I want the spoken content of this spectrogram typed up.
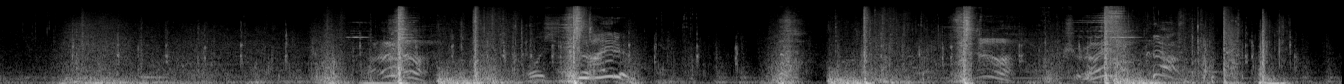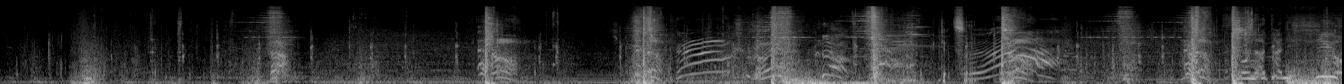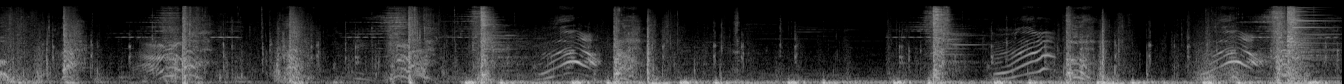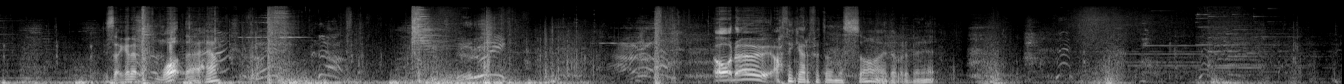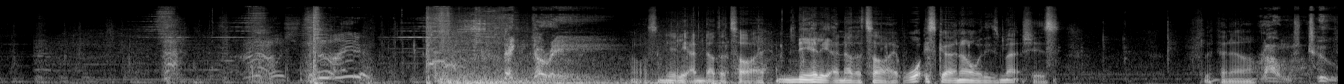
Is that gonna... What the hell? Oh no! I think I'd have that on the side. That would have been it. Victory. Oh, it's nearly another tie. Nearly another tie. What is going on with these matches? Flipping out. Round two.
